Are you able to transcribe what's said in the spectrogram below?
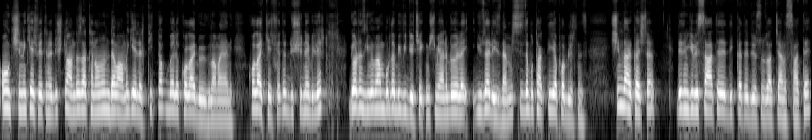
10 kişinin keşfetine düştüğü anda zaten onun devamı gelir. TikTok böyle kolay bir uygulama yani. Kolay keşfete düşünebilir. Gördüğünüz gibi ben burada bir video çekmişim. Yani böyle güzel izlenmiş. Siz de bu taktiği yapabilirsiniz. Şimdi arkadaşlar dediğim gibi saate de dikkat ediyorsunuz atacağınız saate.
